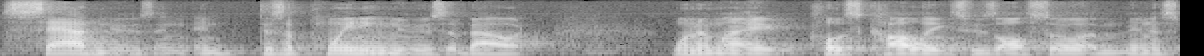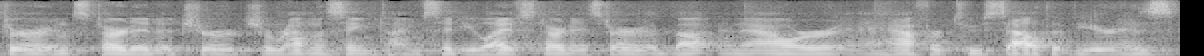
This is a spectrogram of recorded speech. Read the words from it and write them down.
sad news and, and disappointing news about one of my close colleagues who's also a minister and started a church around the same time City Life started, started about an hour and a half or two south of here, is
